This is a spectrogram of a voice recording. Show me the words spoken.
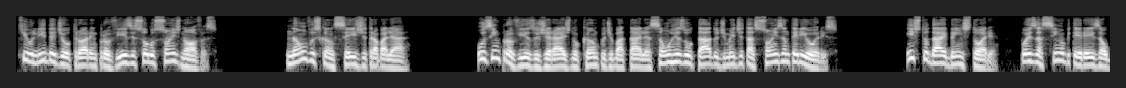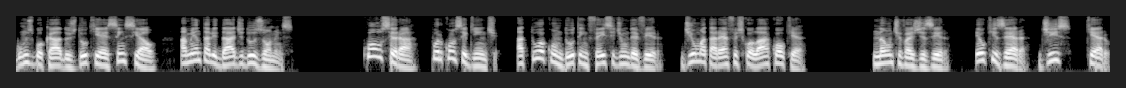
que o líder de outrora improvise soluções novas. Não vos canseis de trabalhar. Os improvisos gerais no campo de batalha são o resultado de meditações anteriores. Estudai bem história, pois assim obtereis alguns bocados do que é essencial, a mentalidade dos homens. Qual será, por conseguinte, a tua conduta em face de um dever, de uma tarefa escolar qualquer. Não te vais dizer, eu quisera, diz, quero.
